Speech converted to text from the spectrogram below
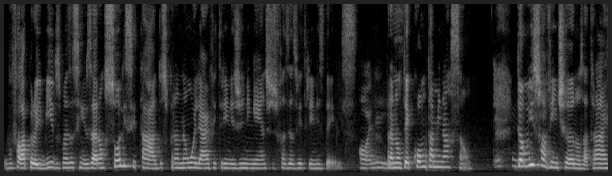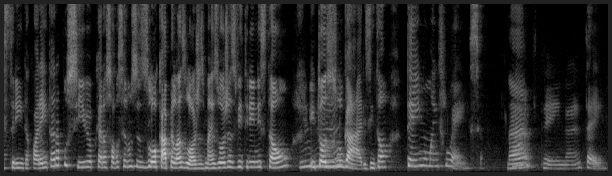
vou falar proibidos, mas assim, eles eram solicitados para não olhar vitrines de ninguém antes de fazer as vitrines deles, Olha isso. para não ter contaminação. Então, isso há 20 anos atrás, 30, 40, era possível, porque era só você não se deslocar pelas lojas, mas hoje as vitrines estão em todos os Uhum. lugares. Então, tem uma influência, né? Claro que tem, né? Tem.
